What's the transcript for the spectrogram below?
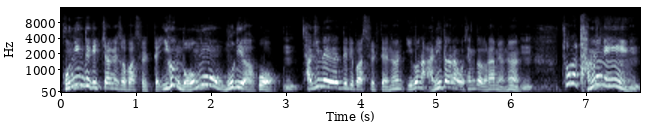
본인들 입장에서 봤을 때 이건 너무 무리하고 음. 자기네들이 봤을 때는 이건 아니다라고 생각을 하면은 저는 당연히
